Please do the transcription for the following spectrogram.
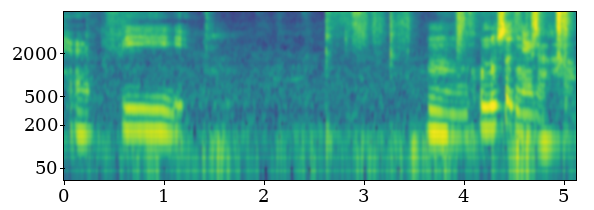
แฮปปี้ อืม คุณรู้สึกไงกับเขา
